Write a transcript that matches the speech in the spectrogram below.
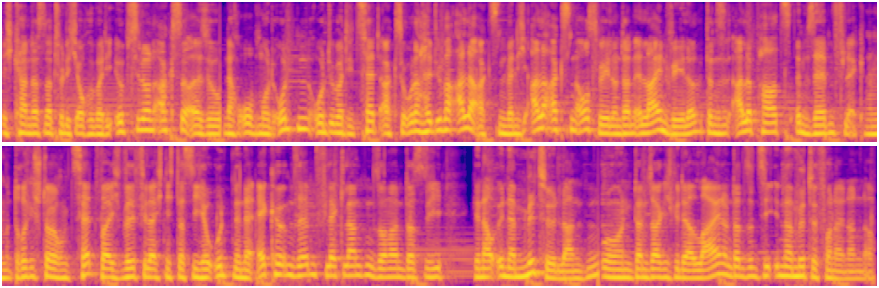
Ich kann das natürlich auch über die Y-Achse, also nach oben und unten und über die Z-Achse oder halt über alle Achsen. Wenn ich alle Achsen auswähle und dann Align wähle, dann sind alle Parts im selben Fleck. Dann drücke ich Steuerung Z, weil ich will vielleicht nicht, dass sie hier unten in der Ecke im selben Fleck landen, sondern dass sie genau in der Mitte landen. Und dann sage ich wieder Align und dann sind sie in der Mitte voneinander.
